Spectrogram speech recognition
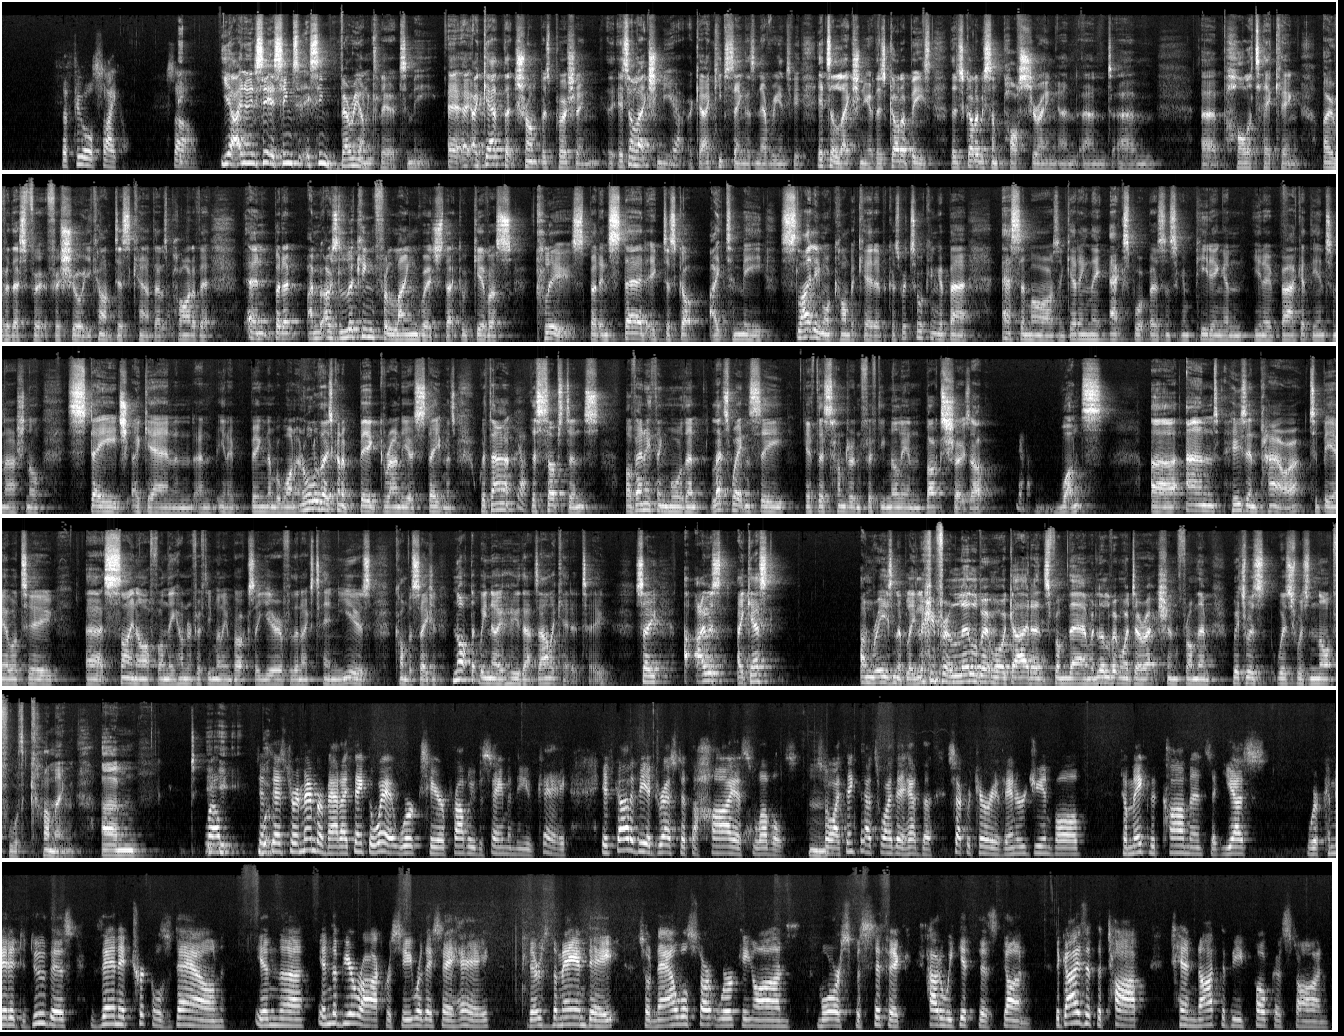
the fuel cycle? So. Yeah, I know. It seems it seemed very unclear to me. I, I, get that Trump is pushing. It's election year. Yeah. Okay, I keep saying this in every interview. It's election year. There's got to be there's got to be some posturing and and um, uh, politicking over this for, for sure. You can't discount that as part of it. And but I, I was looking for language that could give us clues, but instead it just got, to me, slightly more complicated because we're talking about SMRs and getting the export business competing and you know back at the international stage again and and you know being number one and all of those kind of big grandiose statements without yeah. the substance of anything more than let's wait and see if this 150 million bucks shows up yeah. once uh, and who's in power to be able to uh, sign off on the 150 million bucks a year for the next 10 years conversation. Not that we know who that's allocated to. So I was, I guess, unreasonably looking for a little bit more guidance from them, a little bit more direction from them, which was which was not forthcoming. Um, well, just to remember, Matt, I think the way it works here, probably the same in the UK. It's got to be addressed at the highest levels. Mm. So I think that's why they had the Secretary of Energy involved to make the comments that yes, we're committed to do this, then it trickles down in the in the bureaucracy where they say, hey, there's the mandate. So now we'll start working on more specific how do we get this done. The guys at the top tend not to be focused on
